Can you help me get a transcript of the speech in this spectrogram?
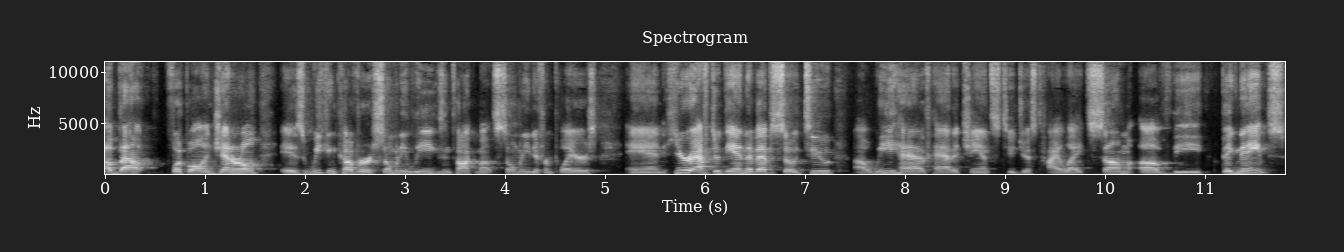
about football in general is we can cover so many leagues and talk about so many different players. And here, after the end of episode two, uh, we have had a chance to just highlight some of the big names.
